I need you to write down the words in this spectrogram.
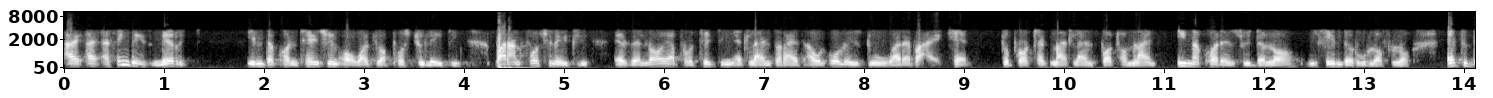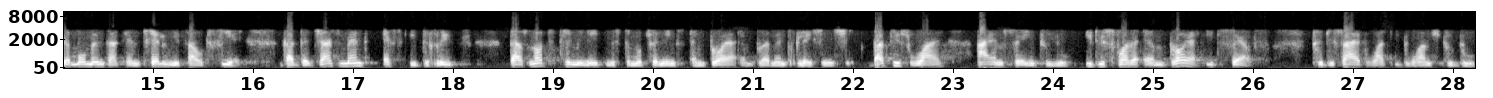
I, I, I think there is merit in the contention or what you are postulating. But unfortunately, as a lawyer protecting a client's rights, I will always do whatever I can to protect my client's bottom line in accordance with the law, within the rule of law. At the moment, I can tell without fear that the judgment as it reads does not terminate Mr. Motsoeneng's employer-employment relationship. That is why I am saying to you, it is for the employer itself to decide what it wants to do.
